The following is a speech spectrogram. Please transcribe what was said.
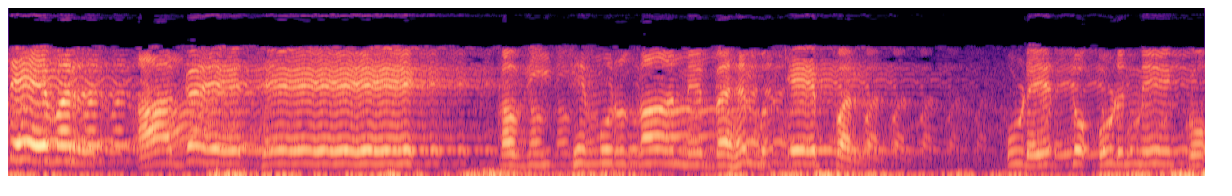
تیور، آ گئے تھے۔ کبھی تھے مرغان بہم کے پر۔ اڑے تو اڑنے کو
